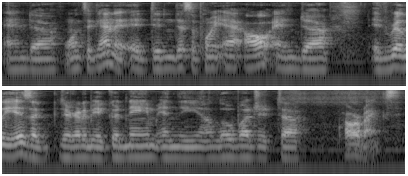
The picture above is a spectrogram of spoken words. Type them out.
And uh, once again, it, it, didn't disappoint at all, and uh, it really is a. They're going to be a good name in the uh, low budget power banks.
